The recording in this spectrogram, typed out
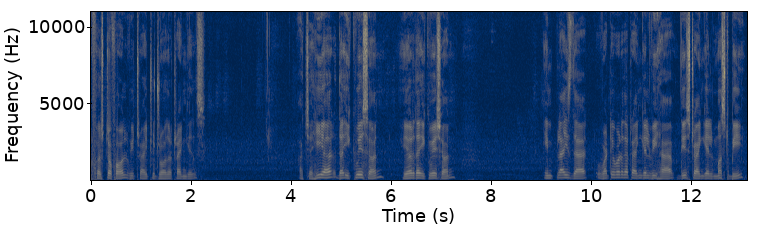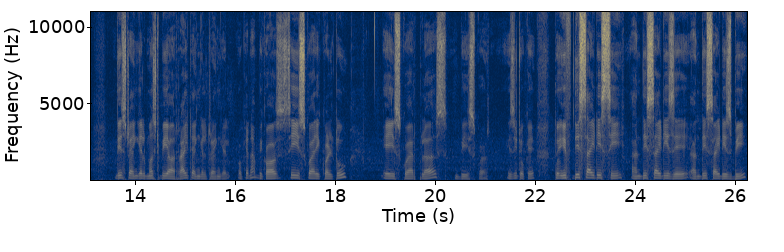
First of all we try to draw the triangles. Achha, here the equation here the equation implies that whatever the triangle we have this triangle must be this triangle must be a right angle triangle okay na? Because c square equal to a square plus b square. Is it okay? So if this side is c and this side is a and this side is b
